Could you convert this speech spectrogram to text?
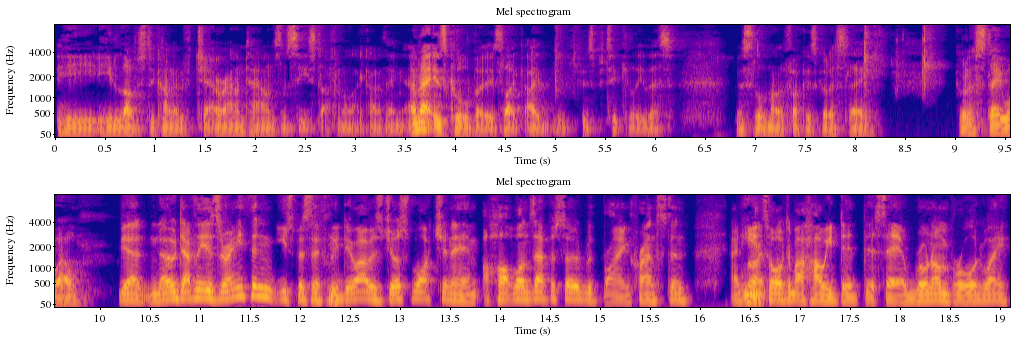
he he loves to kind of jet around towns and see stuff and all that kind of thing and that is cool but it's like i it's particularly this this little motherfucker's got to stay got to stay well Yeah, no, definitely. Is there anything you specifically do? I was just watching um, a Hot Ones episode with Bryan Cranston, and he Right. talked about how he did this uh, run on Broadway.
